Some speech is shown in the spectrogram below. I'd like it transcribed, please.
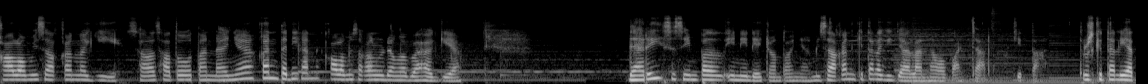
kalau misalkan lagi salah satu tandanya kan tadi kan kalau misalkan udah nggak bahagia dari sesimpel ini deh contohnya. Misalkan kita lagi jalan sama pacar kita terus kita lihat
